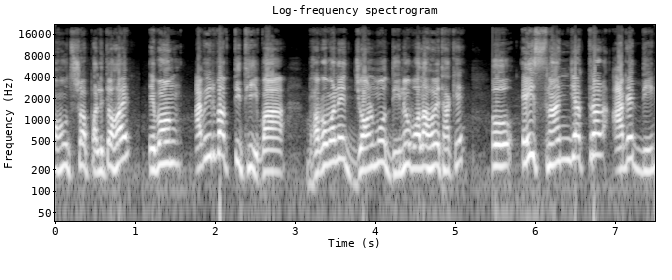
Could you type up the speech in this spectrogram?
মহোৎসব পালিত হয় এবং আবির্ভাব তিথি বা ভগবানের জন্মদিনও বলা হয়ে থাকে। তো এই স্নানযাত্রার আগের দিন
